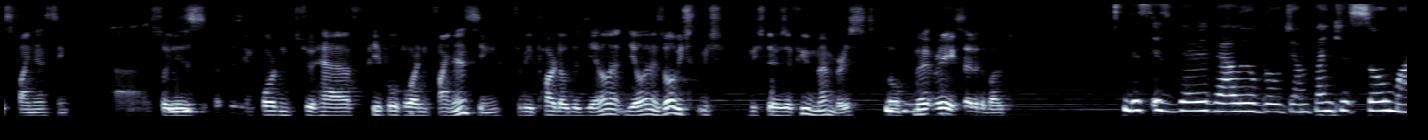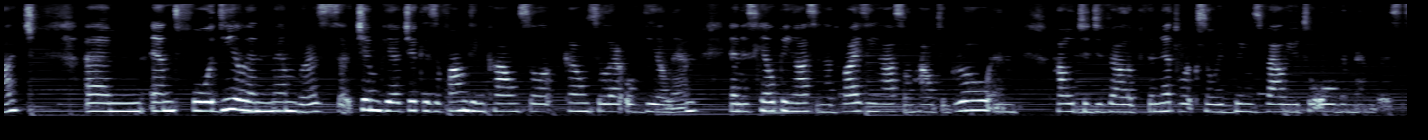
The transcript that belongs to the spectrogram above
is financing. Uh, so it is, it is important to have people who are in financing to be part of the DLN, DLN as well, which which which there's a few members. So mm-hmm. very, very excited about it. This is very valuable, Cem. Thank you so much. Um, and for DLN members, uh, Cem Gercek is a founding council, counselor of DLN and is helping us and advising us on how to grow and how to develop the network so it brings value to all the members.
